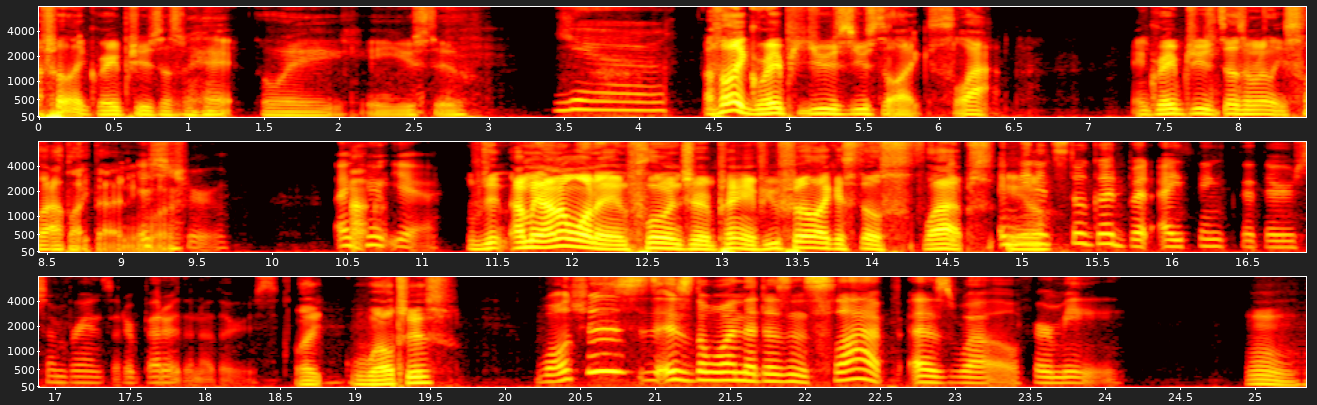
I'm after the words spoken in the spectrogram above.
I feel like grape juice doesn't hit the way it used to. Yeah, I feel like grape juice used to like slap. And grape juice doesn't really slap like that anymore. it's true. I Uh, can, yeah. I mean, I don't want to influence your opinion. If you feel like it still slaps, I you mean, know, it's still good, but I think that there's some brands that are better than others. like Welch's. Welch's is the one that doesn't slap as well for me. Mm.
